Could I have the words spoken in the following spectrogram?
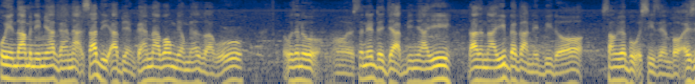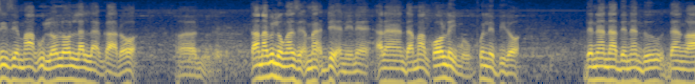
ကိုရင်သားမဏိများကဏ္ဍစသည်အပြင်ကဏ္ဍပေါင်းမြောက်များစွာကိုဦးဇင်းတို့စနစ်တကျပညာရေးသာသနာရေးဘက်ကနေပြီးတော့ဆောင်ရွက်ဖို့အစီအစဉ်ပေါ့အစီအစဉ်မှာအခုလောလောလတ်လတ်ကတော့တာနာပြုလုပ်ငန်းစဉ်အမတ်အတစ်အနေနဲ့အရဟံဓမ္မကောလိပ်ကိုဖွင့်လှစ်ပြီးတော့သင်္နနာသင်္နသူတန်ခါ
